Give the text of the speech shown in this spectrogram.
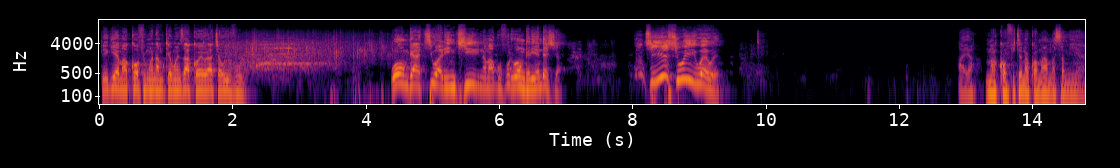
Pigia makofi mwanamke mwenzako wewe acha wivu. We ungeachiwa linchi na magufuli we ungeliendesha. Nchi ishu hii wewe haya makofi tena kwa mama samia.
